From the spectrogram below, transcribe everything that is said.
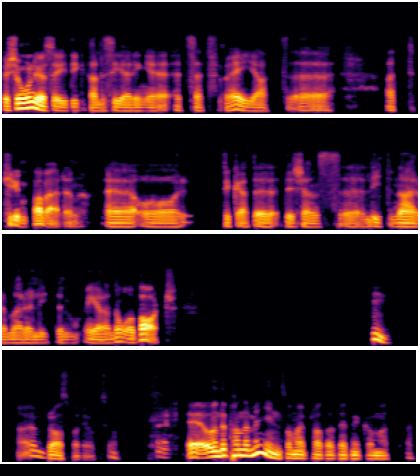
personligen så är digitalisering ett sätt för mig att, eh, att krympa världen eh, och tycker att det, det känns eh, lite närmare, lite mer nåbart. Mm. Ja, bra svar det också. Eh, under pandemin så har man pratat rätt mycket om att, att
